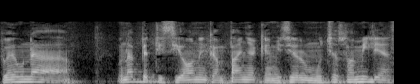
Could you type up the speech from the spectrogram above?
Fue una, una petición en campaña que me hicieron muchas familias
